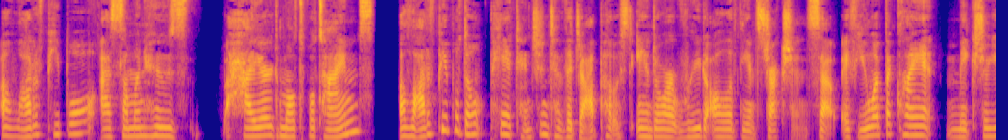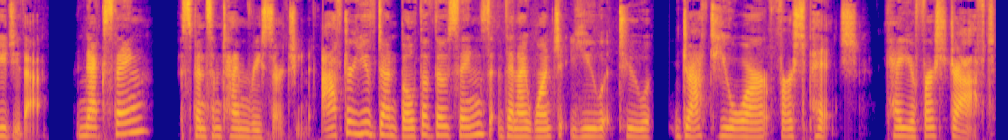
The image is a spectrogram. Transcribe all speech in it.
a lot of people, as someone who's hired multiple times, a lot of people don't pay attention to the job post and or read all of the instructions. So if you want the client, make sure you do that. Next thing, spend some time researching. After you've done both of those things, then I want you to draft your first pitch. Okay. Your first draft.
